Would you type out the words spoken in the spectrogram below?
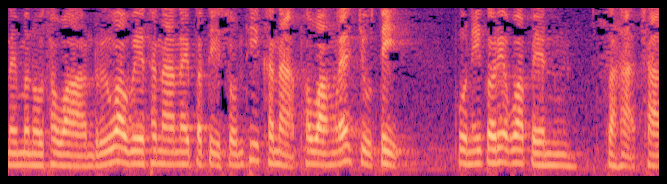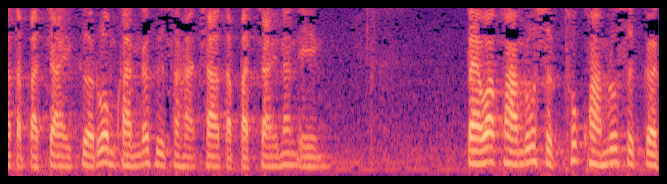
ในมโนทวารหรือว่าเวทนาในปฏิสนธิขณะผวังและจุติ พวกนี้ก็เรียกว่าเป็นสหาชาตปัจจัย เกิดร่วมกันก็คือสหาชาตปัจจัยนั่นเอง แปลว่าความรู้สึกทุกความรู้สึกเกิด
